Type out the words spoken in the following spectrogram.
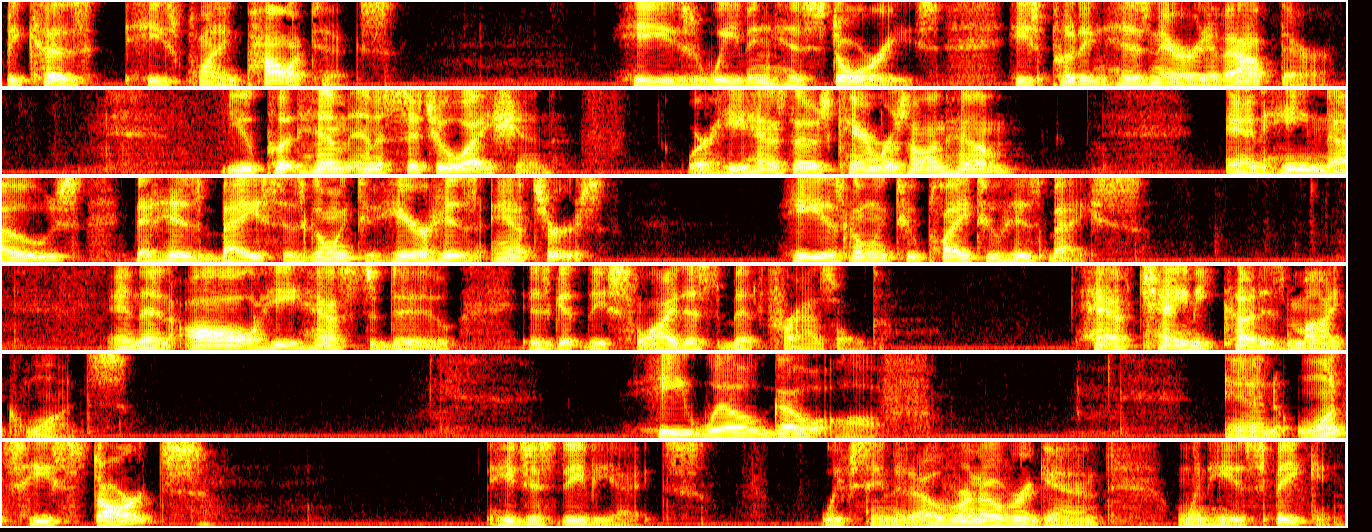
because he's playing politics. He's weaving his stories, he's putting his narrative out there. You put him in a situation where he has those cameras on him and he knows that his base is going to hear his answers, he is going to play to his base. And then all he has to do is get the slightest bit frazzled. Have Cheney cut his mic once. He will go off. And once he starts, he just deviates. We've seen it over and over again when he is speaking.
